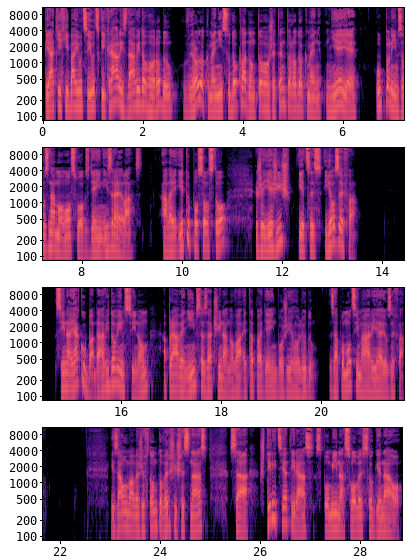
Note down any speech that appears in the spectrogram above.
Piati chýbajúci judskí králi z Dávidovho rodu v rodokmeni sú dokladom toho, že tento rodokmeň nie je úplným zoznamom osôb z dejín Izraela. Ale je tu posolstvo, že Ježiš je cez Jozefa, syna Jakuba, Dávidovým synom a práve ním sa začína nová etapa dejín Božieho ľudu za pomoci Mária a Jozefa. je zaujímavé, že v tomto verši 16 sa 40. raz spomína sloveso genao,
